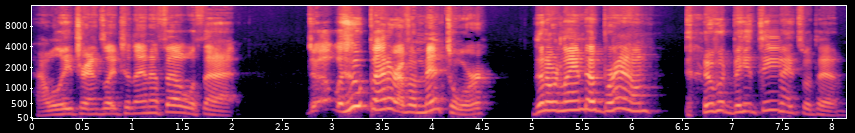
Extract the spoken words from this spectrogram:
how will he translate to the NFL with that? Who better of a mentor than Orlando Brown, who would be teammates with him?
